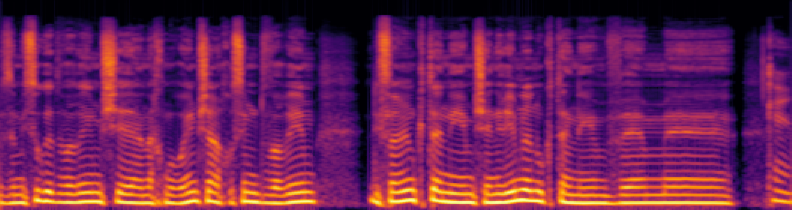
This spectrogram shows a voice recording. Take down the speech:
זה מסוג הדברים שאנחנו רואים שאנחנו עושים דברים לפעמים קטנים, שנראים לנו קטנים, והם אה, כן,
